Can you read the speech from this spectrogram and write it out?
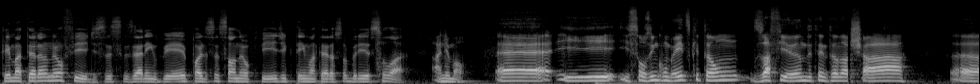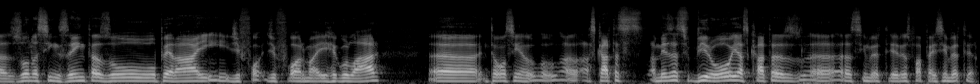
Tem matéria no Neofeed. Se vocês quiserem ver, pode acessar o Neofeed, que tem matéria sobre isso lá. Animal. É, e, e, são os incumbentes que estão desafiando e tentando achar uh, zonas cinzentas ou operar em, de, de, forma irregular. Uh, então, assim, as cartas, a mesa virou e as cartas uh, se inverteram, os papéis se inverteram.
